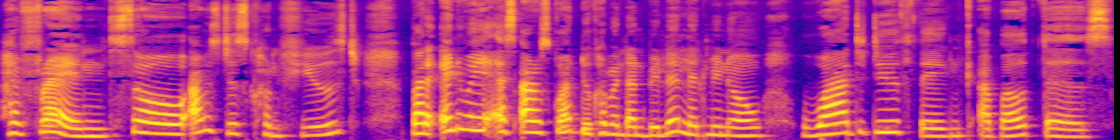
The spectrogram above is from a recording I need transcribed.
her friend. So i was just confused. But anyway sr squad do comment down below and let me know what do you think about this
